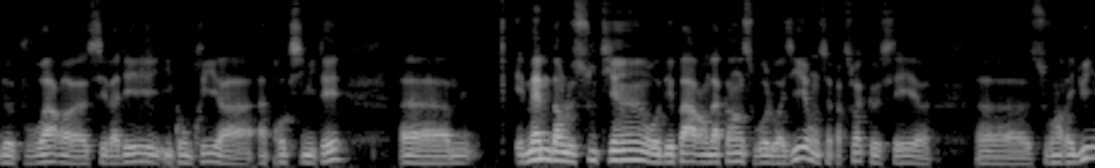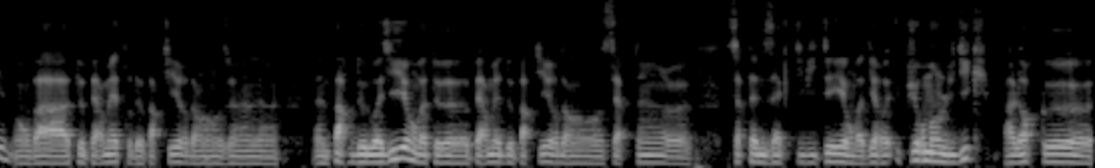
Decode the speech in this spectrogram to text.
de pouvoir s'évader, y compris à proximité. Et même dans le soutien au départ en vacances ou au loisir, on s'aperçoit que c'est euh, souvent réduit. On va te permettre de partir dans un, parc de loisirs, on va te permettre de partir dans certains, euh, certaines activités, on va dire, purement ludiques, alors que euh,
